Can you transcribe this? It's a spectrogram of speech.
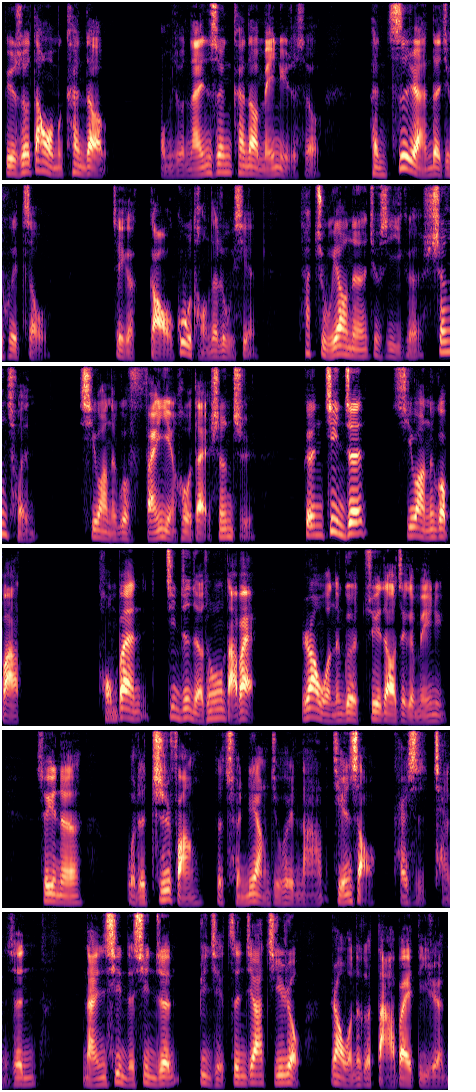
比如说，当我们看到，我们说男生看到美女的时候，很自然的就会走这个睾固酮的路线。它主要呢就是一个生存，希望能够繁衍后代、生殖，跟竞争，希望能够把同伴、竞争者通通打败，让我能够追到这个美女。所以呢，我的脂肪的存量就会拿减少，开始产生男性的性征，并且增加肌肉，让我能够打败敌人，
